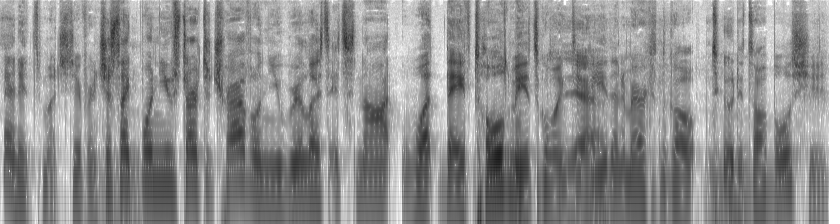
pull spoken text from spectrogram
Then it's much different. Just like mm. when you start to travel and you realize it's not what they've told me it's going to be, then Americans go, dude, it's mm-hmm. all bullshit.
